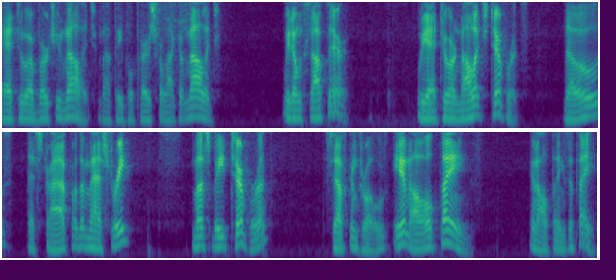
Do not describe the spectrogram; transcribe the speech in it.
Add to our virtue knowledge. My people perish for lack of knowledge. We don't stop there. We add to our knowledge temperance. Those that strive for the mastery must be temperate, self controlled in all things, in all things of faith.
